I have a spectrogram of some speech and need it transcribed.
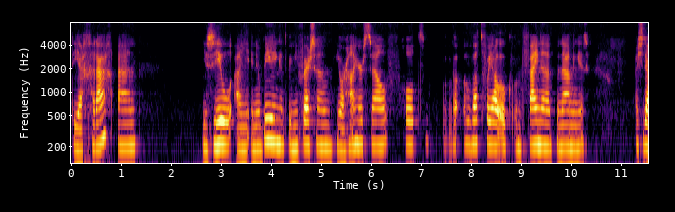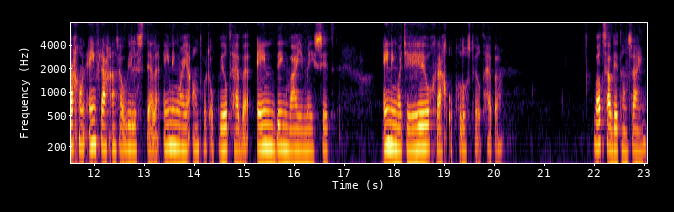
die jij graag aan je ziel, aan je inner being, het universum, your higher self, God, wat voor jou ook een fijne benaming is. Als je daar gewoon één vraag aan zou willen stellen, één ding waar je antwoord op wilt hebben, één ding waar je mee zit, één ding wat je heel graag opgelost wilt hebben. Wat zou dit dan zijn?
